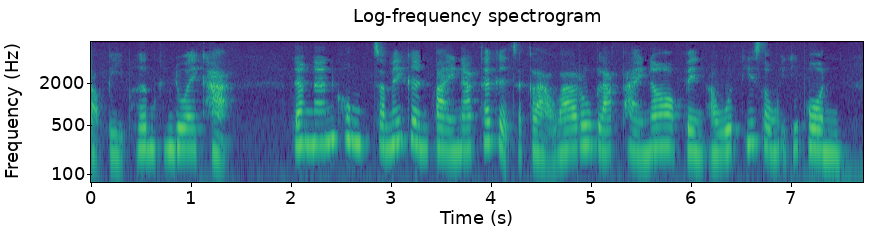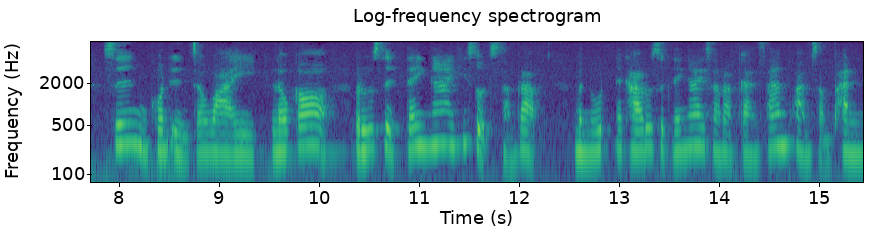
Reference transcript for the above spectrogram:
ต่อปีเพิ่มขึ้นด้วยค่ะ ดังนั้นคงจะไม่เกินไปนักถ้าเกิดจะกล่าวว่ารูปลักษณ์ภายนอกเป็นอาวุธที่ทรงอิทธิพล ซึ่งคนอื่นจะไวแล้วก็รู้สึกได้ง่ายที่สุดสำหรับมนุษย์นะคะ รู้สึกได้ง่ายสำหรับการสร้างความสัมพันธ์ใ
